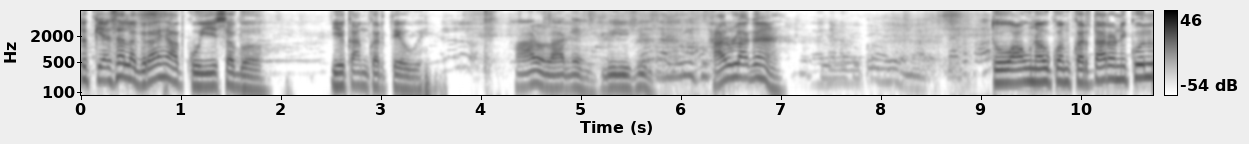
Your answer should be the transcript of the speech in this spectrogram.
तो कैसा लग रहा है आपको ये सब ये काम करते हुए સારું લાગે બીજું શું સારું લાગે ને તો આવું નવું કામ કરતા રહો નિકુલ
